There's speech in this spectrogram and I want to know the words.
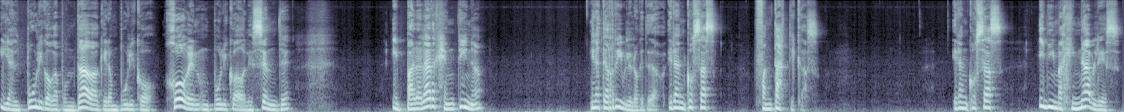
y al público que apuntaba, que era un público joven, un público adolescente, y para la Argentina era terrible lo que te daba. Eran cosas fantásticas. eran cosas inimaginables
